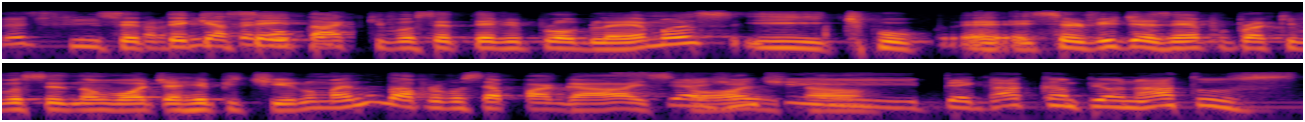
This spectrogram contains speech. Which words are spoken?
é difícil. Você cara. tem que aceitar o... que você teve problemas e, tipo, é, servir de exemplo para que você não volte a repeti-lo, mas não dá para você apagar a Se história. Se a gente pegar campeonatos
